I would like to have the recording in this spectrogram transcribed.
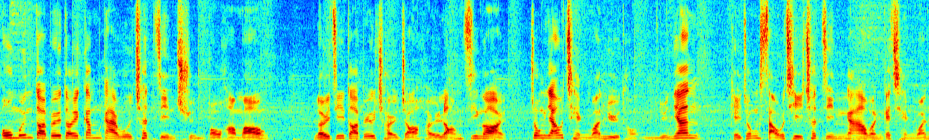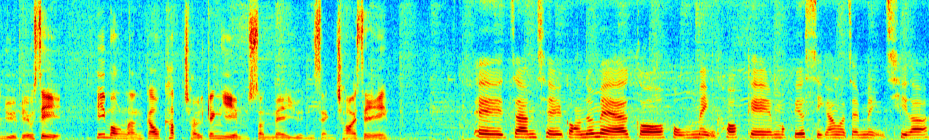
澳門代表隊今屆會出戰全部項目。女子代表除咗許朗之外，仲有程允如同吳婉欣。其中首次出戰亞運嘅程允如表示，希望能夠吸取經驗，順利完成賽事。誒、暫時嚟講都未有一個好明確嘅目標時間或者名次啦，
